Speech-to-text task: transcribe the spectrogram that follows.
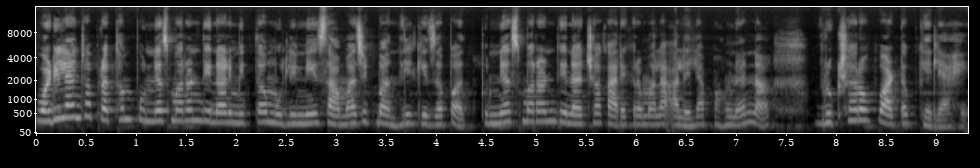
वडिलांच्या प्रथम पुण्यस्मरण दिनानिमित्त मुलींनी सामाजिक बांधिलकी जपत पुण्यस्मरण दिनाच्या कार्यक्रमाला आलेल्या पाहुण्यांना वृक्षारोप वाटप केले आहे.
